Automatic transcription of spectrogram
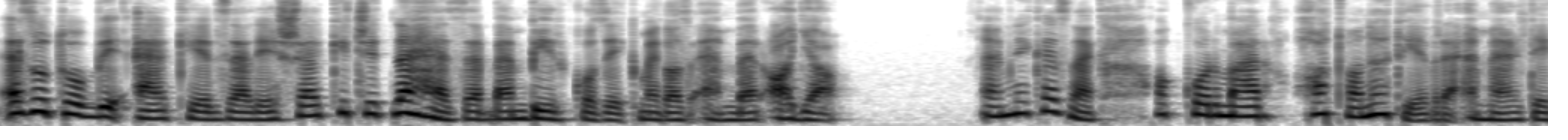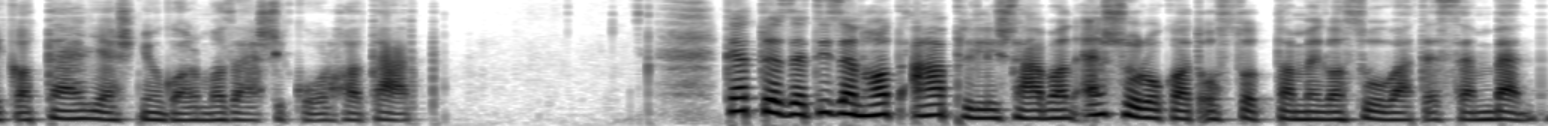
ez utóbbi elképzeléssel kicsit nehezebben birkozik meg az ember agya. Emlékeznek? Akkor már 65 évre emelték a teljes nyugalmazási korhatárt. 2016 áprilisában esorokat osztottam meg a szóváteszemben.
